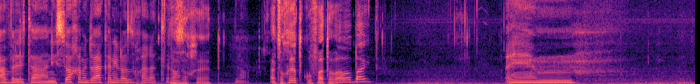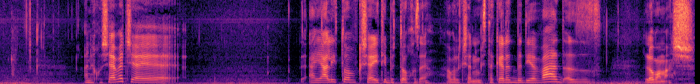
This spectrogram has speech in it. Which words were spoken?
אבל את הניסוח המדויק אני לא זוכרת. לא זוכרת. לא. את זוכרת תקופה טובה בבית? אמ, אני חושבת שהיה לי טוב כשהייתי בתוך זה, אבל כשאני מסתכלת בדיעבד, אז לא ממש.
